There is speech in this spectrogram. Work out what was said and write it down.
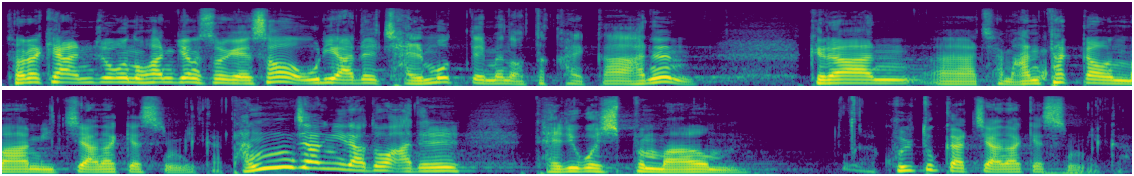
저렇게 안 좋은 환경 속에서 우리 아들 잘못되면 어떡할까 하는 그러한 아, 참 안타까운 마음이 있지 않았겠습니까? 당장이라도 아들 데리고 싶은 마음 굴뚝 같지 않았겠습니까?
